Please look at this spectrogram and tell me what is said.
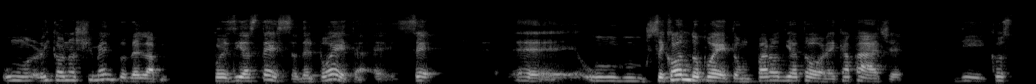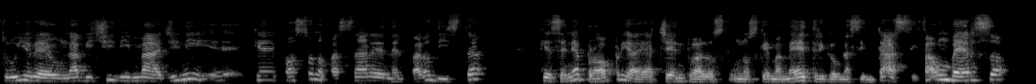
un riconoscimento della poesia stessa, del poeta. Eh, se eh, un secondo poeta, un parodiatore capace di costruire un ABC di immagini eh, che possono passare nel parodista che se ne appropria e accentua lo, uno schema metrico, una sintassi, fa un verso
